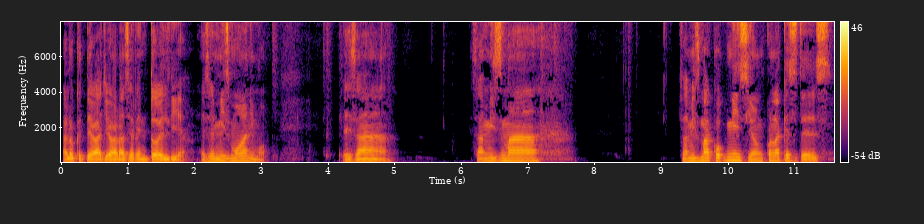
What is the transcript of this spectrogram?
a lo que te va a llevar a hacer en todo el día. Ese mismo ánimo, esa, esa misma, esa misma cognición con la que estés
